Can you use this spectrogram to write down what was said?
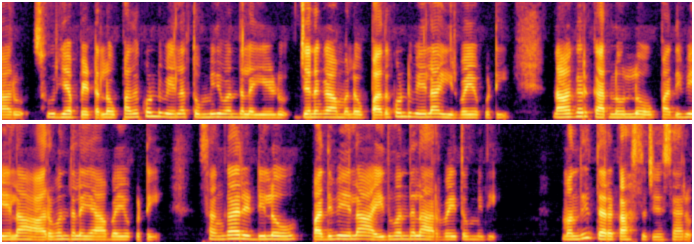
ఆరు సూర్యాపేటలో పదకొండు వేల తొమ్మిది వందల ఏడు జనగామలో పదకొండు వేల ఇరవై ఒకటి నాగర్ కర్నూల్లో పదివేల ఆరు వందల యాభై ఒకటి సంగారెడ్డిలో పదివేల ఐదు వందల అరవై తొమ్మిది మంది దరఖాస్తు చేశారు.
